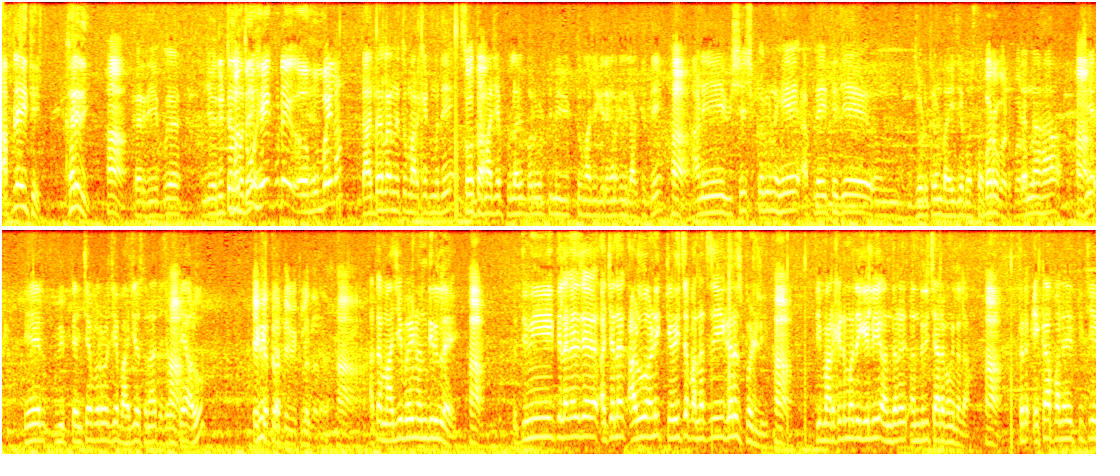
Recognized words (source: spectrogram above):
आपल्या इथे. खरेदी हा खरेदी ब- म्हणजे रिटर्न मग तू मध्ये हे कुठे अ, मुंबईला दादरला नेतो मार्केटमध्ये स्वतः? माझ्या फुलाबरोबर मी विकतो माझ्या गिरायकांना कधी लागते ते हा. आणि विशेष करून हे आपल्या इथे जे अम, जोडकरण बाई जे बसतात बरोबर, बरोबर. त्यांना हा. हा जे हे विक- त्यांच्याबरोबर जे भाजी असतो ना त्याच्यावर हा. ते आळू एकत्र. ते विकलं जातं हा आता माझी बहीण अंदिरीला आहे हा तर तिने तिला काहीतरी अचानक आळू आणि केळीच्या पानाची गरज पडली. हा. ती मार्केटमध्ये गेली अंदर अंधरी चार बंगल्याला. हा. तर एका पानाचे तिचे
